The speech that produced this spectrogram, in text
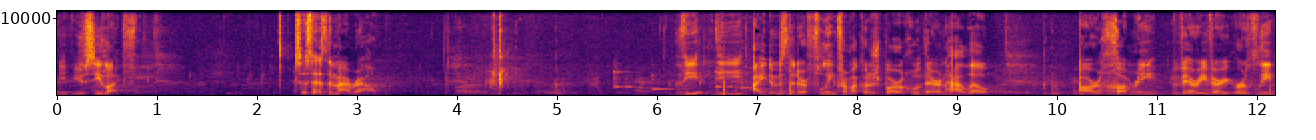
you, you see life. So says the Maharal. The, the items that are fleeing from HaKadosh Baruch Hu there in Hallel are chamri, very, very earthly,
